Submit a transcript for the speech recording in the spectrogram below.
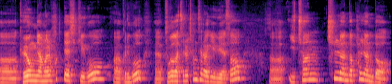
어, 교역량을 확대시키고 어, 그리고 에, 부가가치를 창출하기 위해서 어, 2007년도 8년도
